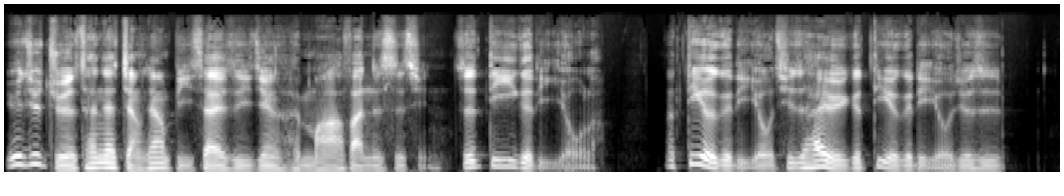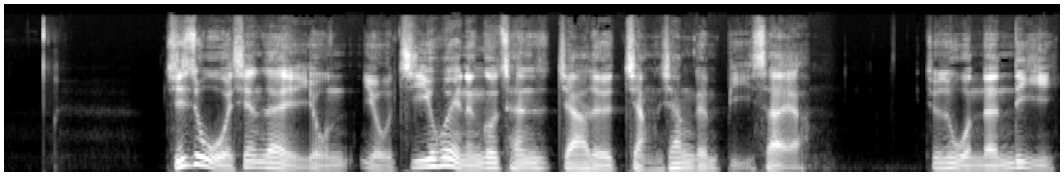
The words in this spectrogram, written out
因为就觉得参加奖项比赛是一件很麻烦的事情，这是第一个理由了。那第二个理由，其实还有一个第二个理由就是。其实我现在有有机会能够参加的奖项跟比赛啊，就是我能力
